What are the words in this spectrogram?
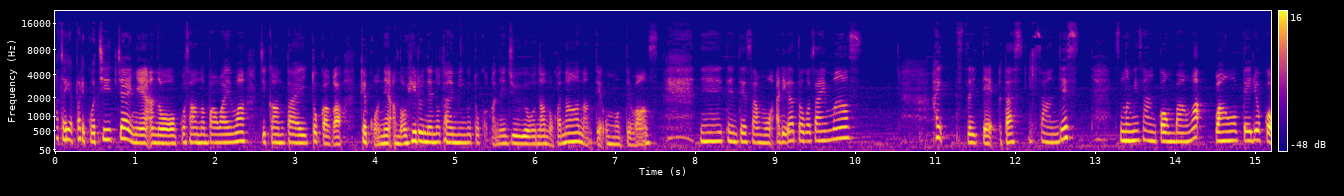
あとやっぱりこうちっちゃいねあのお子さんの場合は時間帯とかが結構ねあのお昼寝のタイミングとかがね重要なのかななんて思ってます。ねてんてんさんもありがとうございます。はい、続いて歌好きさんです。つのみさんこんばんは。ワンオペ旅行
